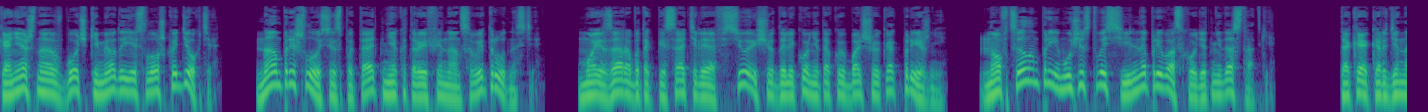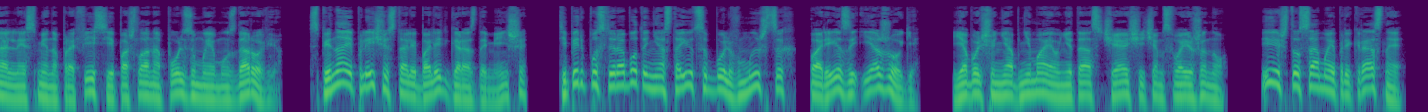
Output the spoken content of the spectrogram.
Конечно, в бочке меда есть ложка дегтя. Нам пришлось испытать некоторые финансовые трудности. Мой заработок писателя все еще далеко не такой большой, как прежний, но в целом преимущества сильно превосходят недостатки. Такая кардинальная смена профессии пошла на пользу моему здоровью. Спина и плечи стали болеть гораздо меньше. Теперь после работы не остаются боль в мышцах, порезы и ожоги. Я больше не обнимаю унитаз чаще, чем свою жену. И что самое прекрасное,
